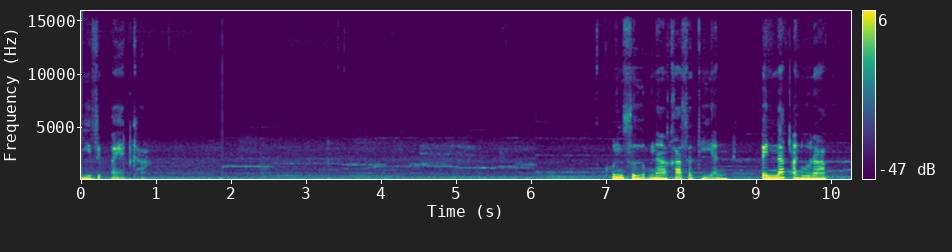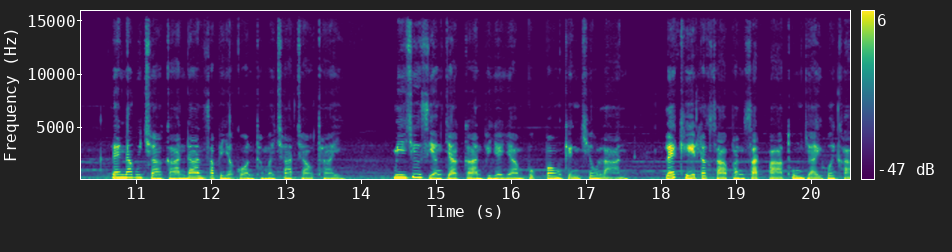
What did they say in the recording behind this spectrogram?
2528 ค่ะ คุณสืบนาคาเสถียรเป็นนักอนุรักษ์ และนักวิชาการด้านทรัพยากรธรรมชาติชาวไทย มีชื่อเสียงจากการพยายามปกป้องแก่งเชี่ยวหลาน และเขตรักษาพันธุ์สัตว์ป่าทุ่งใหญ่ห้วยขา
